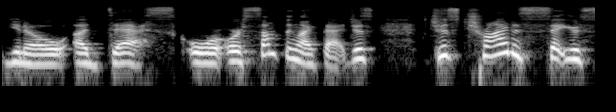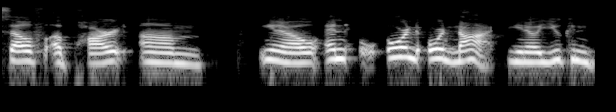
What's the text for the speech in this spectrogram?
you know, a desk or or something like that. Just just try to set yourself apart. Um, you know, and or or not. You know, you can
